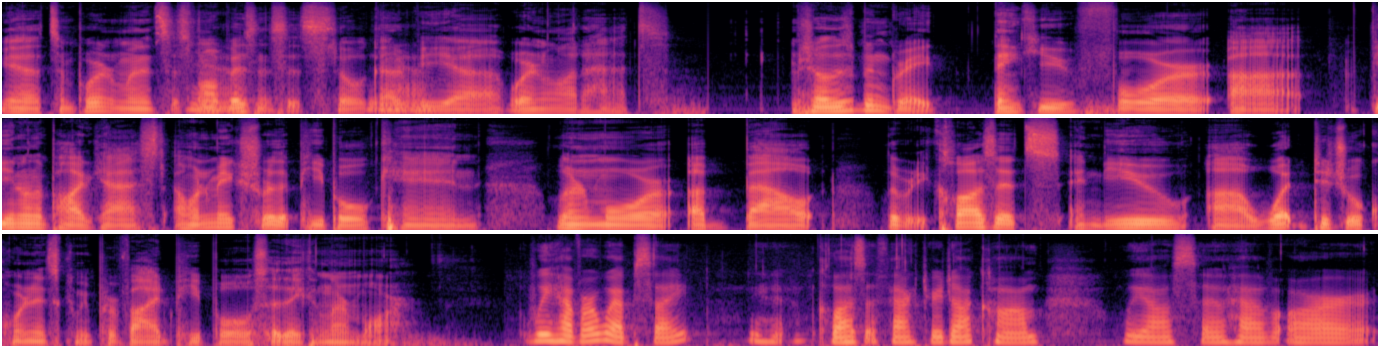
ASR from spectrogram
Yeah, it's important when it's a small Yeah. business. It's still got to Yeah. be uh, wearing a lot of hats. Michelle, this has been great. Thank you for uh, being on the podcast. I want to make sure that people can learn more about Liberty Closets and you. Uh, what digital coordinates can we provide people so they can learn more? we have our website, you know, closetfactory.com. We also have our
